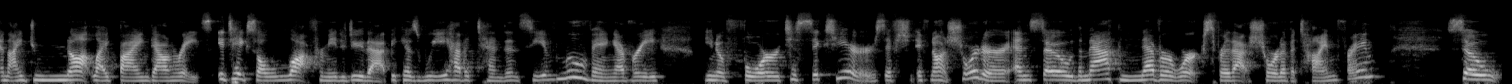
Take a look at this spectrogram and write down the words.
and I do not like buying down rates. It takes a lot for me to do that because we have a tendency of moving every you know 4 to 6 years if if not shorter and so the math never works for that short of a time frame. So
